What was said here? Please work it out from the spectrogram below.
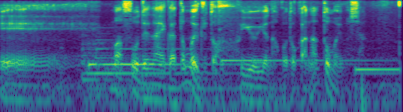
えー、まあ、そうでない方もいるというようなことかなと思いました。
